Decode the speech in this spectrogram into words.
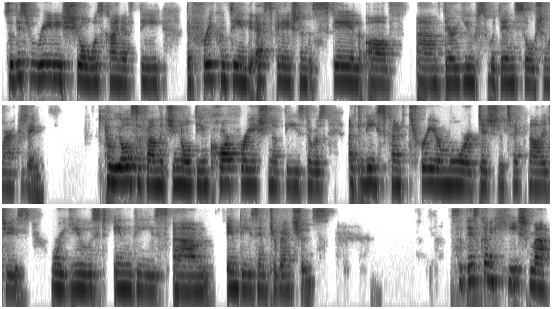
So this really shows kind of the, the frequency and the escalation and the scale of um, their use within social marketing. And we also found that, you know, the incorporation of these, there was at least kind of three or more digital technologies were used in these um, in these interventions. So this kind of heat map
